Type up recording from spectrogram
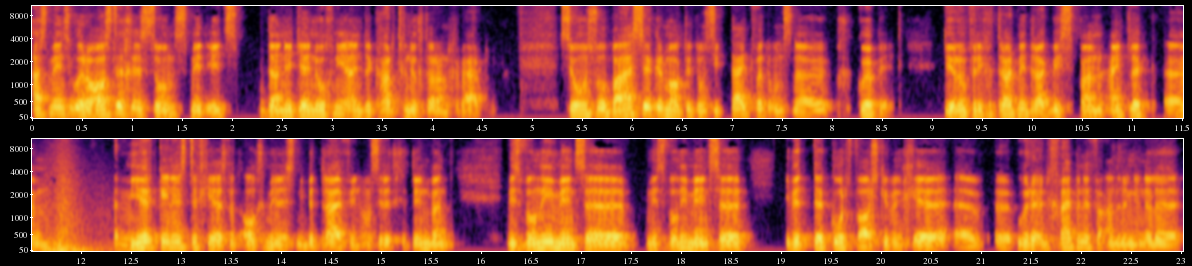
as mens oorhaastig is soms met iets, dan het jy nog nie eintlik hard genoeg daaraan gewerk nie. So ons wil baie seker maak dat ons die tyd wat ons nou gekoop het deur om vir die getroud met rugby span eintlik ehm um, meer kennis te gee as wat algemeen is in die bedryf en ons het dit gedoen want mense wil nie mense mense wil nie mense jy weet te kort waarskuwing gee uh, uh, oor 'n ingrypende verandering in hulle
